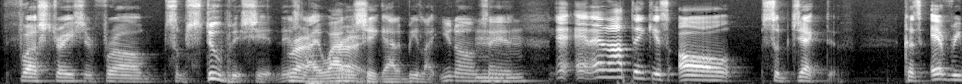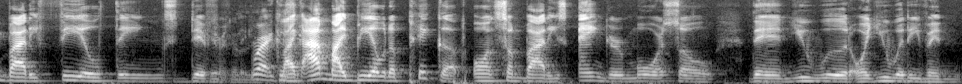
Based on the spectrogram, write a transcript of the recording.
frustration from some stupid shit. And it's Right, like, why right. this shit got to be like, you know what I'm saying? Mhm. And, and, and I think it's all subjective. Cause everybody feel things differently, Right. Like I might be able to pick up on somebody's anger more so than you would, or you would even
